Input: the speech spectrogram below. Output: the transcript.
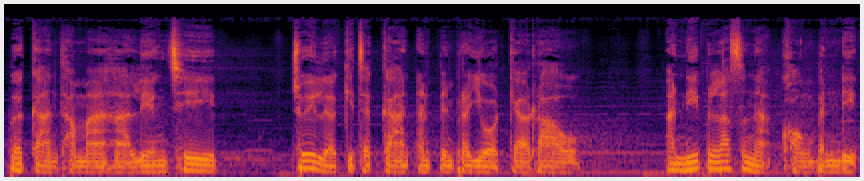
เพื่อการทำมาหาเลี้ยงชีพ ช่วยเหลือกิจการอันเป็นประโยชน์แก่เรา อันนี้เป็นลักษณะของบัณฑิต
